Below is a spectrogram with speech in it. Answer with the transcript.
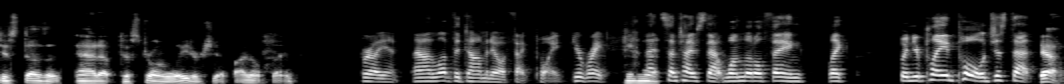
just doesn't add up to strong leadership. I don't think. Brilliant, and I love the domino effect point. You're right. Yeah. sometimes that one little thing, when you're playing pool, just that yeah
